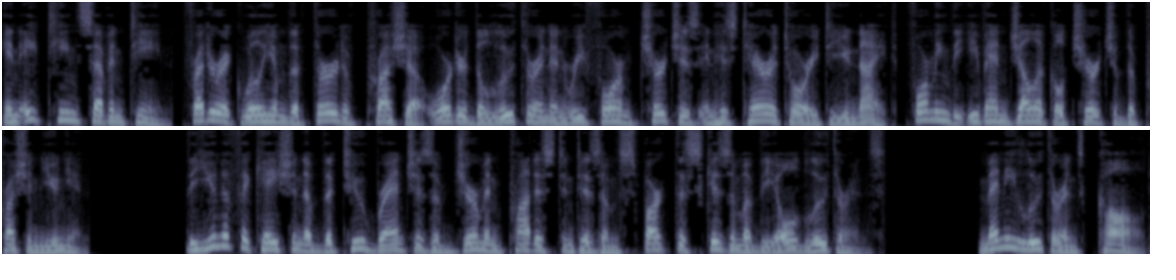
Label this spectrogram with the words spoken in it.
In 1817, Frederick William III of Prussia ordered the Lutheran and Reformed churches in his territory to unite, forming the Evangelical Church of the Prussian Union. The unification of the two branches of German Protestantism sparked the schism of the Old Lutherans. Many Lutherans, called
